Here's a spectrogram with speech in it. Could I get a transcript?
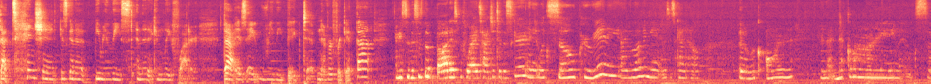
that tension is gonna be released and then it can lay flatter. That is a really big tip. Never forget that. Okay, so this is the bodice before I attach it to the skirt and it looks so pretty. I'm loving it. This is kind of how it'll look on and that neckline. It looks so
